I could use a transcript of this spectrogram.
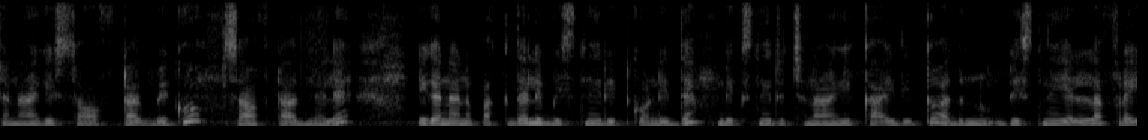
ಚೆನ್ನಾಗಿ ಸಾಫ್ಟ್ ಆಗಬೇಕು. ಸಾಫ್ಟ್ ಆದಮೇಲೆ ಈಗ ನಾನು ಪಕ್ಕದಲ್ಲಿ ಬಿಸಿನೀರು ಇಟ್ಕೊಂಡಿದ್ದೆ. ಬಿಸಿನೀರು ಚೆನ್ನಾಗಿ ಕಾಯ್ದಿತ್ತು. ಅದನ್ನು ಬಿಸಿನೀರು ಎಲ್ಲ ಫ್ರೈ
